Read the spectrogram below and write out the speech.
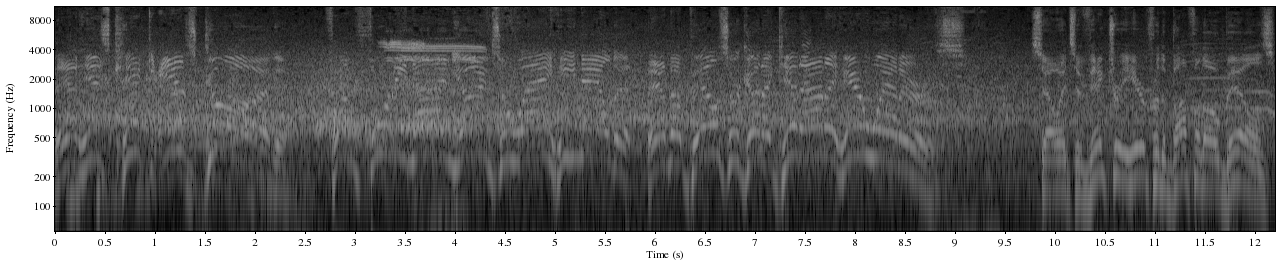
And his kick is good. From 49 yards away, he nailed it. And the Bills are going to get out of here winners. So it's a victory here for the Buffalo Bills.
